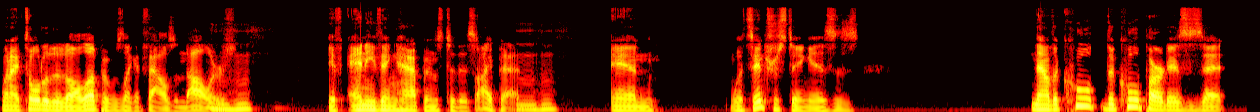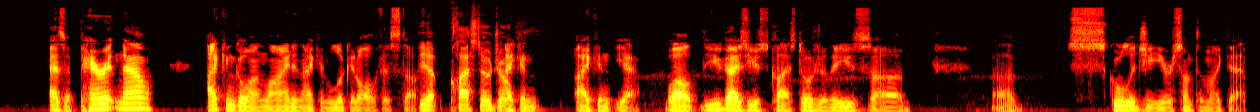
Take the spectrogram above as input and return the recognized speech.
when I totaled it all up, it was like a thousand dollars. Mhm. If anything happens to this iPad, Mhm. and what's interesting is is now the cool the cool part is is that as a parent now i can go online and i can look at all of his stuff. Yep. Class Dojo. i can i can yeah. Well you guys use class dojo. They use uh uh schoology or something like that.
